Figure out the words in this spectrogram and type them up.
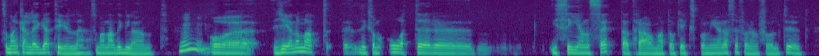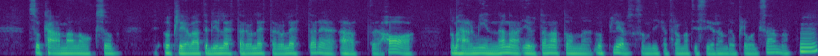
som man kan lägga till, som man hade glömt. Mm. Och eh, genom att eh, liksom åter eh, iscensätta traumat och exponera sig för den fullt ut så kan man också uppleva att det blir lättare och lättare och lättare att eh, ha de här minnena utan att de upplevs som lika traumatiserande och plågsamma. Mm.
